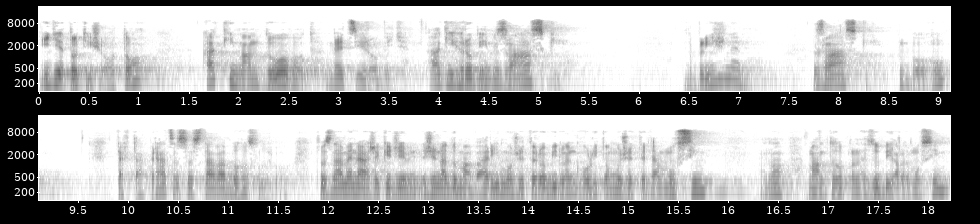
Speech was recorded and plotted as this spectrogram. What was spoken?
Ide totiž o to, aký mám dôvod veci robiť, ak ich robím z lásky k blížnemu, z lásky k Bohu, tak tá práca sa stáva bohoslužbou. To znamená, že keď žena doma varí, môže to robiť len kvôli tomu, že teda musím, no, mám toho plné zuby, ale musím.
